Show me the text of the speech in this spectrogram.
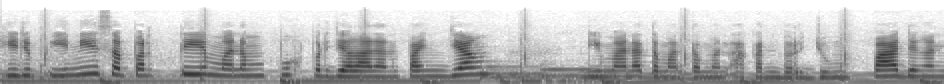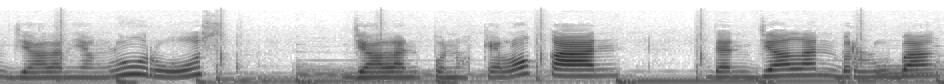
Hidup ini seperti menempuh perjalanan panjang di mana teman-teman akan berjumpa dengan jalan yang lurus, jalan penuh kelokan, dan jalan berlubang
